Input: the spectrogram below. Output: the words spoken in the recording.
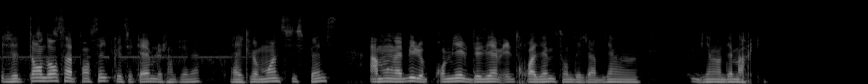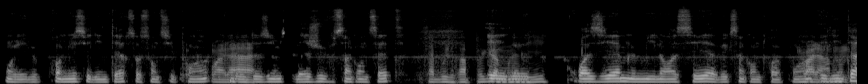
J'ai tendance à penser que c'est quand même le championnat avec le moins de suspense. À mon avis, le premier, le deuxième et le troisième sont déjà bien, bien démarqués. oui, le premier c'est l'Inter 66 points, Voilà. le deuxième c'est la Juve 57, Ça bougera Et à mon le- avis. troisième le Milan AC avec 53 points Voilà, et l'Inter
